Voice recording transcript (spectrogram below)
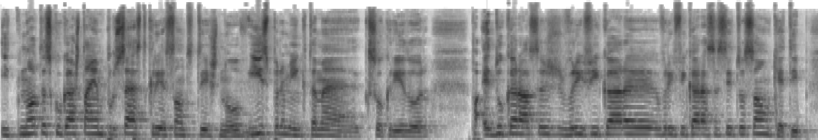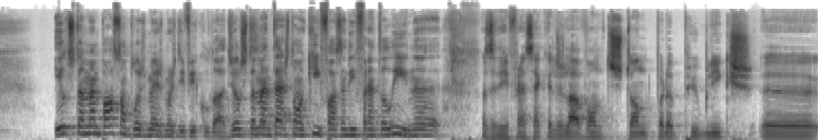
e nota-se que o gajo está em processo de criação de texto novo e isso para mim, que também que sou criador, pá, é do caraças verificar, eh, verificar essa situação, que é tipo... Eles também passam pelas mesmas dificuldades, eles também testam aqui, fazem diferente ali. Na... Mas a diferença é que eles lá vão testando para públicos eh,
